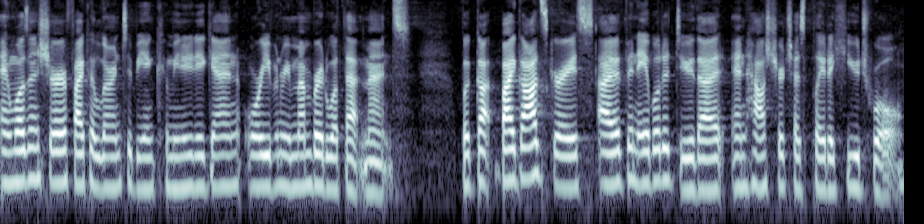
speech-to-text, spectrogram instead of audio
and wasn't sure if I could learn to be in community again or even remembered what that meant. But God, by God's grace, I have been able to do that, and House Church has played a huge role.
